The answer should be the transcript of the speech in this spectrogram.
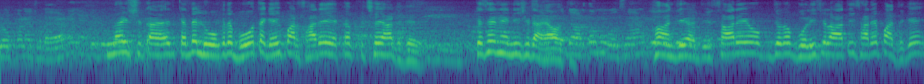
ਲੋਕਾਂ ਨੇ ਛੁਡਾਇਆ ਨਹੀਂ ਨਹੀਂ ਸ਼ਿਕਾਇਤ ਕਹਿੰਦੇ ਲੋਕ ਤੇ ਬਹੁਤ ਹੈਗੇ ਪਰ ਸਾਰੇ ਇੱਕ ਪਿੱਛੇ ਹਟ ਗਏ। ਕਿਸੇ ਨੇ ਨਹੀਂ ਛਡਾਇਆ ਉੱਥੇ। ਦਾ ਹਾਂਜੀ ਹਾਂਜੀ। ਸਾਰੇ ਉਹ ਜਦੋਂ ਗੋਲੀ ਚਲਾਤੀ ਸਾਰੇ ਭੱਜ ਗਏ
